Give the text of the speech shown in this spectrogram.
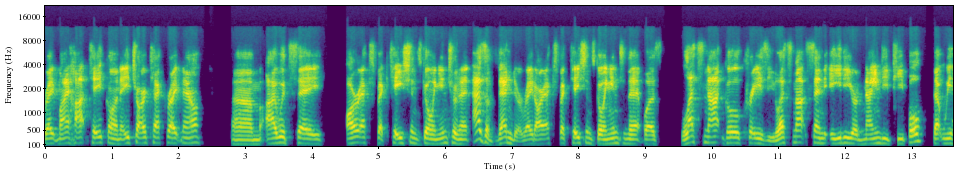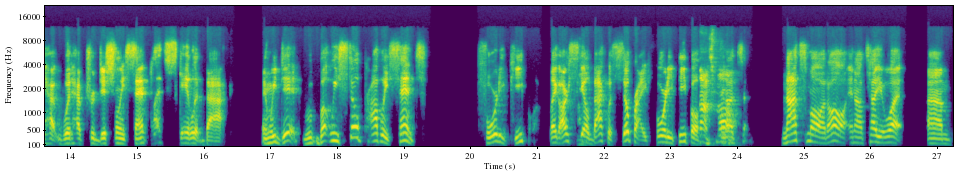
right my hot take on hr tech right now um, i would say our expectations going into it as a vendor right our expectations going into that was let's not go crazy. Let's not send 80 or 90 people that we ha- would have traditionally sent. Let's scale it back. And we did, but we still probably sent 40 people. Like our scale back was still probably 40 people. Not small. Not, not, small at all. And I'll tell you what, um,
